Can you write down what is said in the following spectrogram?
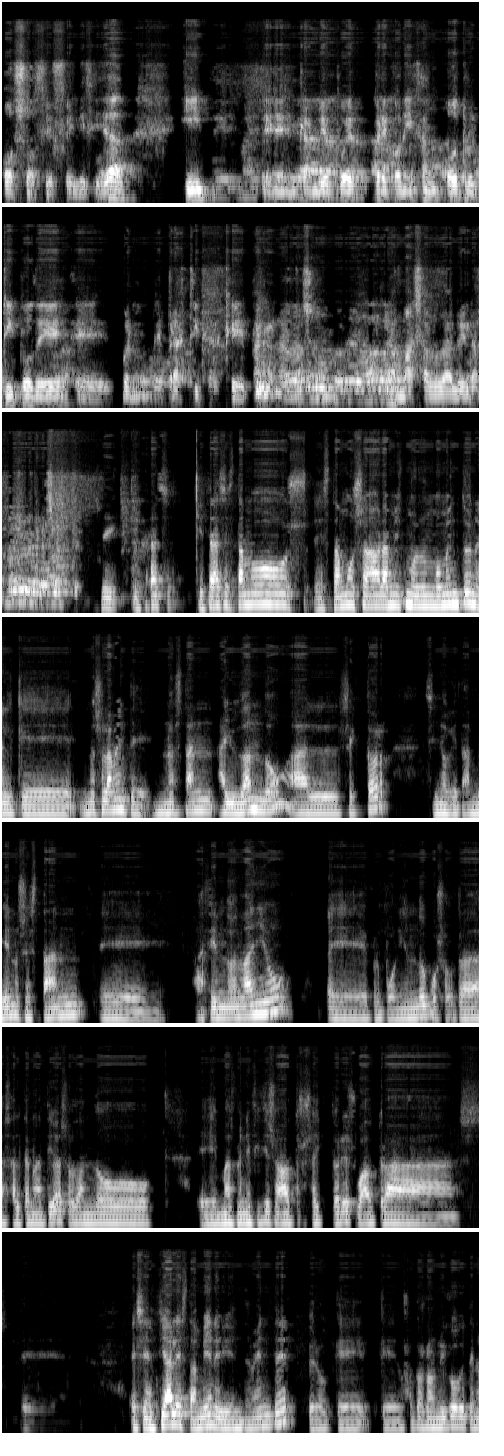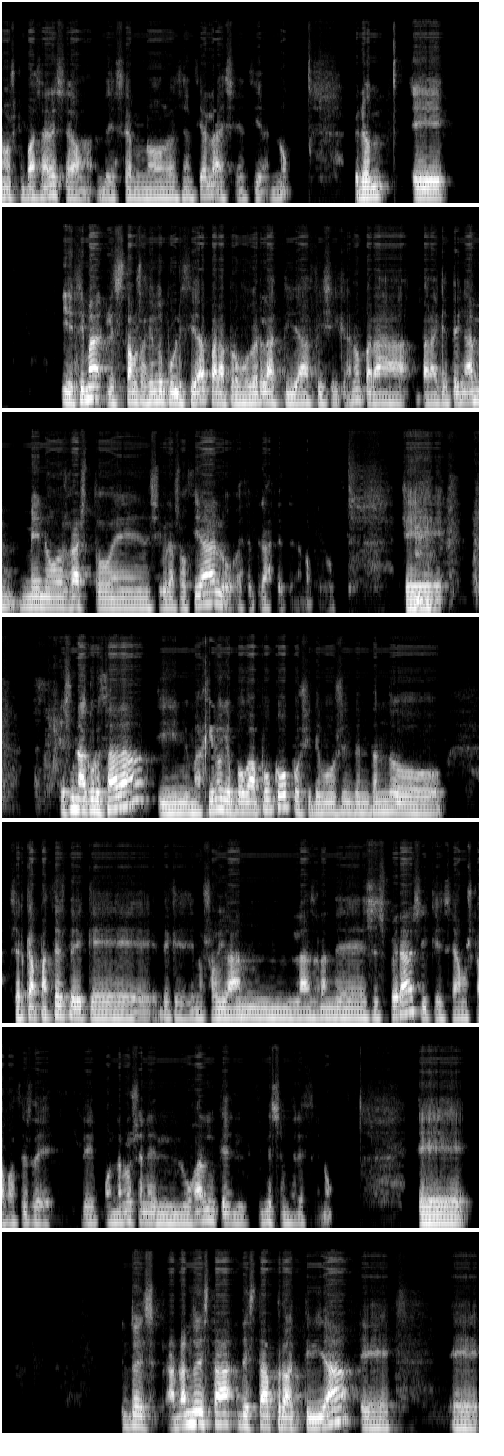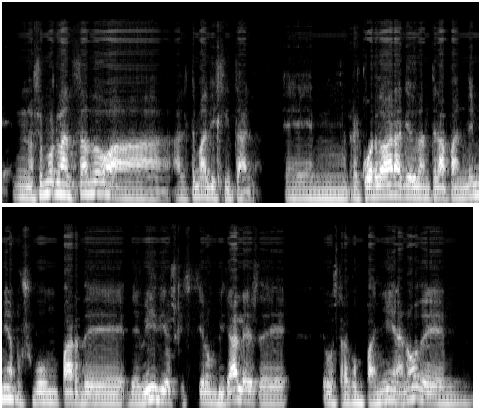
o sociofelicidad y eh, en cambio pues preconizan otro tipo de, eh, bueno, de prácticas que para nada son las más saludables y las más interesantes. Sí, quizás, estamos, estamos ahora mismo en un momento en el que no solamente no están ayudando al sector, sino que también nos están eh, haciendo daño proponiendo pues, otras alternativas o dando más beneficios a otros sectores o a otras esenciales también, evidentemente, pero que, nosotros lo único que tenemos que pasar es de ser no esencial a esencial, ¿no? Pero, eh, y encima les estamos haciendo publicidad para promover la actividad física, ¿no? Para, que tengan menos gasto en seguridad social, o etcétera, etcétera, ¿no? Pero, eh, es una cruzada y me imagino que poco a poco pues iremos intentando ser capaces de que, de que nos oigan las grandes esperas y que seamos capaces de, de ponerlos en el lugar en que el cine se merece. ¿no? Eh, entonces, hablando de esta, de esta proactividad, eh, eh, nos hemos lanzado al tema digital. Em, recuerdo ahora que durante la pandemia pues, hubo un par de, vídeos que se hicieron virales de, vuestra compañía, ¿no? de,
